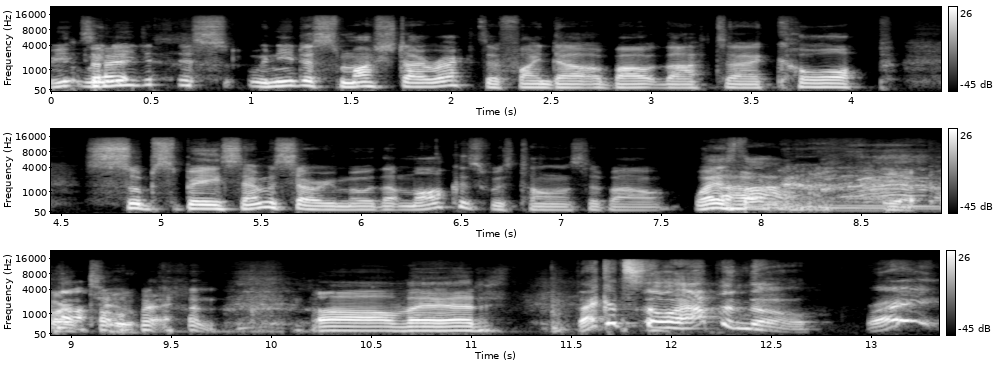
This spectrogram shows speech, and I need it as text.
We, we need this. We need a Smash Direct to find out about that uh, co-op subspace emissary mode that Marcus was telling us about. Where's Oh, that? man. Yeah, part two. Oh man. Oh, man. That could still happen though, right?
